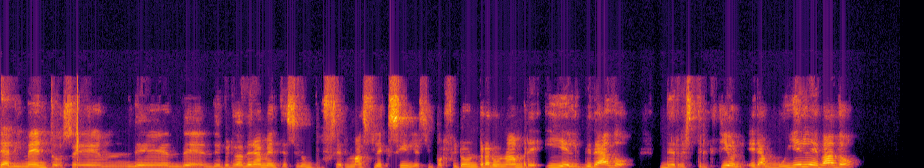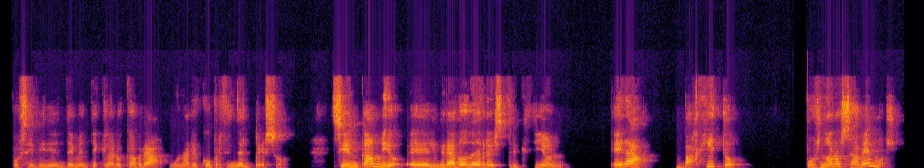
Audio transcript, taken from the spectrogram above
alimentos, de, verdaderamente ser, un, ser más flexibles y por fin honrar un hambre y el grado de restricción era muy elevado, pues evidentemente claro que habrá una recuperación del peso. Si en cambio el grado de restricción era bajito, pues no lo sabemos,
